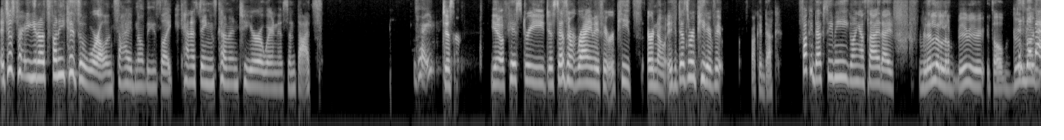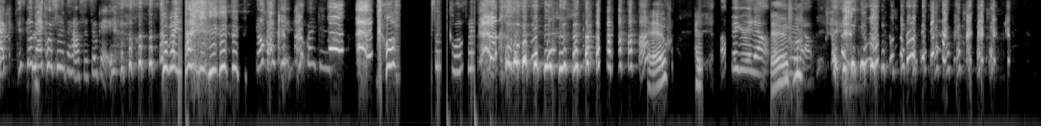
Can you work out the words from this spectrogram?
it's just very, you know, it's funny because we're all inside and all these like kind of things come into your awareness and thoughts. Right? Just, you know, if history just doesn't rhyme if it repeats, or no, if it doesn't repeat, if it fucking duck. Fucking duck see me going outside. I, it's all good. Just go back. Just go back closer to the house. It's okay. Go back. go back in. Go back in. closer, closer. Hello. I'll figure it out. I'll figure it out.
